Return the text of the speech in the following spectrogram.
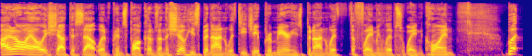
I know I always shout this out when Prince Paul comes on the show. He's been on with DJ Premier, he's been on with the Flaming Lips, Wayne Coyne. But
